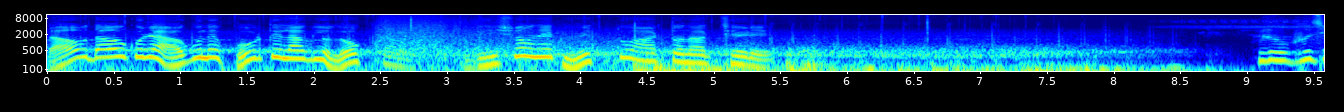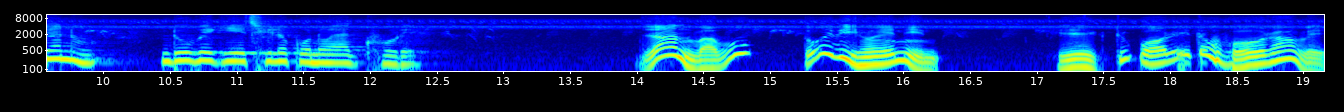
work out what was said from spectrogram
দাও দাও করে আগুনে পড়তে লাগল লোকটা। ভীষণ এক মৃত্যু আর্তনাদ ছেড়ে। রঘু যেন ডুবে গিয়েছিল কোনো এক ঘোরে। যান বাবু তৈরি হয়ে নিন। একটু পরেই তো ভোর হবে।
